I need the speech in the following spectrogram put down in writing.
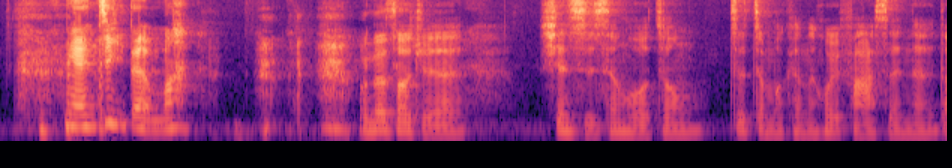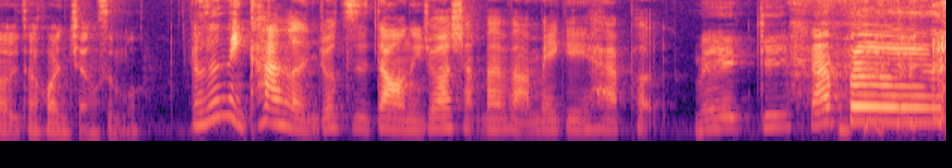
”你还记得吗？我那时候觉得。现实生活中，这怎么可能会发生呢？到底在幻想什么？可是你看了，你就知道，你就要想办法 make it happen。make it happen。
